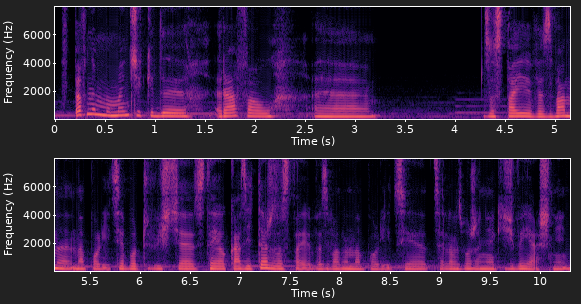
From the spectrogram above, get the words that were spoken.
W pewnym momencie, kiedy Rafał e, zostaje wezwany na policję, bo oczywiście z tej okazji też zostaje wezwany na policję celem złożenia jakichś wyjaśnień,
